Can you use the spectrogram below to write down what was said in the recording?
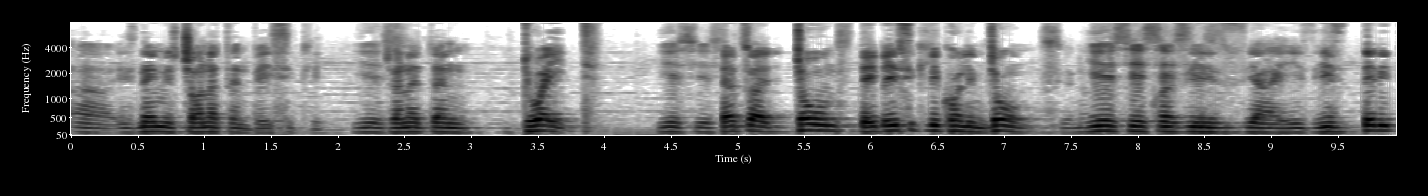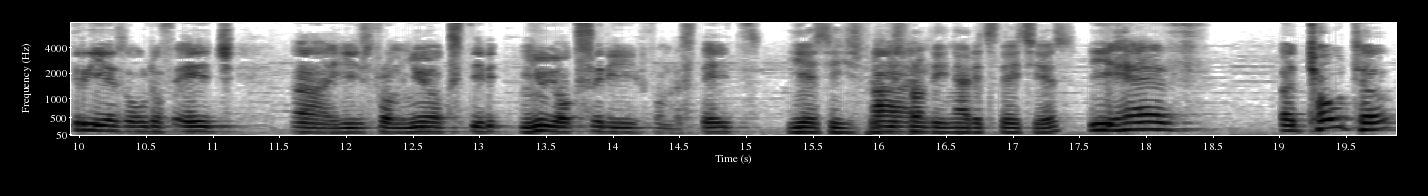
Uh, his name is Jonathan, basically. Yes. Jonathan Dwight. Yes, yes. That's why Jones. They basically call him Jones. You know? yes, yes, yes, 'Cause yes. he's yeah he's he's 33 years old of age. Uh, he's from New York City, New York City, from the states. Yes, he's from, he's Uh, from the United States, yes. He has a total.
